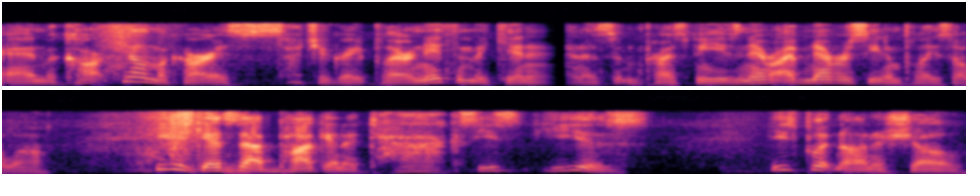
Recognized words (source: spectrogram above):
And Makar, Cale Makar is such a great player. Nathan MacKinnon has impressed me. He's never, I've never seen him play so well. He just gets that puck and attacks. He's, he is, he's putting on a show.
